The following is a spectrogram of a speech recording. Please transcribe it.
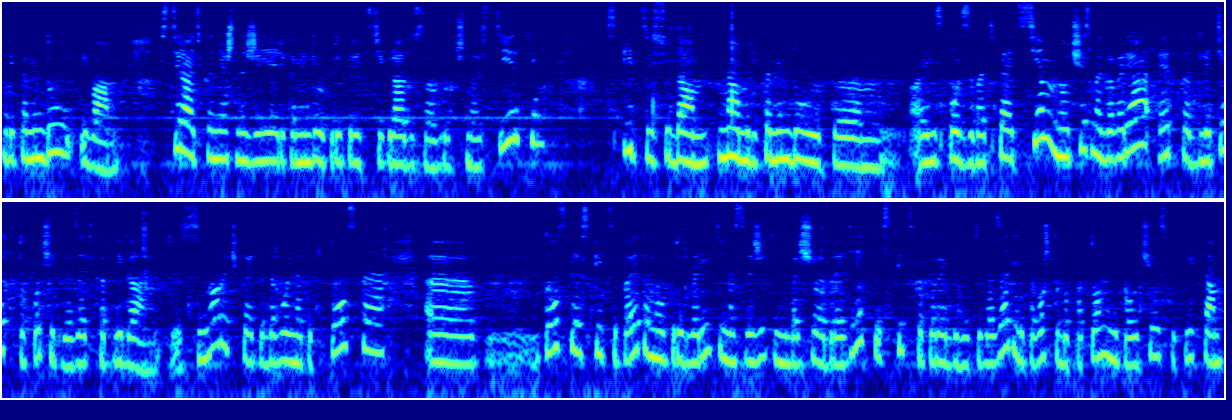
рекомендую и вам. Стирать, конечно же, я рекомендую при 30 градусах ручной стирки. Спицы сюда нам рекомендуют э, использовать 5-7, но, честно говоря, это для тех, кто хочет вязать кардиганы. То есть семерочка это довольно-таки толстая, э, толстые спицы, поэтому предварительно свяжите небольшой образец из спиц, которые будете вязать, для того, чтобы потом не получилось каких-то,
